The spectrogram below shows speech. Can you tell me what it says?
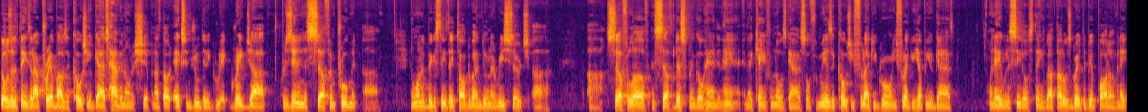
those are the things that I pray about as a coach. Your guys having ownership, and I thought X and Drew did a great great job presenting the self improvement. Uh, and one of the biggest things they talked about in doing their research. Uh, uh, self love and self discipline go hand in hand, and that came from those guys. So for me as a coach, you feel like you're growing, you feel like you're helping your guys when they're able to see those things. But I thought it was great to be a part of, and they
